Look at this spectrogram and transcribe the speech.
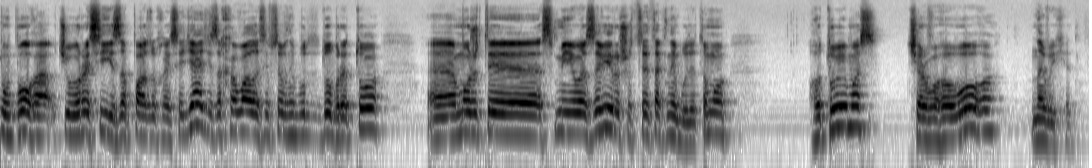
у Бога чи у Росії за пазухою сидять і заховалися, і все в них буде добре, то е, можете сміливо завірити, що це так не буде. Тому готуємось червогового на вихід.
